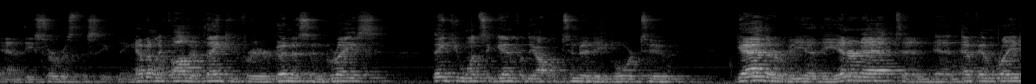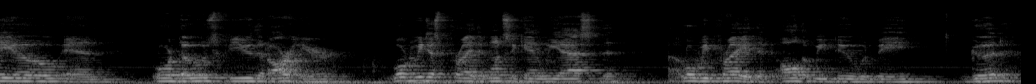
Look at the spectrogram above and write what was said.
and the service this evening. Heavenly Father, thank you for your goodness and grace. Thank you once again for the opportunity, Lord, to gather via the internet and, and FM radio and, Lord, those few that are here. Lord, we just pray that once again we ask that, uh, Lord, we pray that all that we do would be good,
